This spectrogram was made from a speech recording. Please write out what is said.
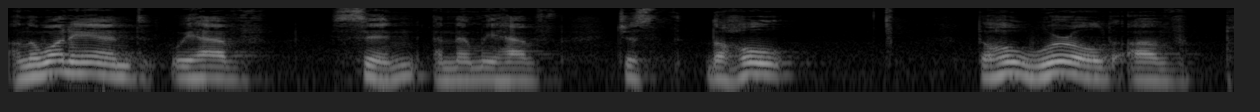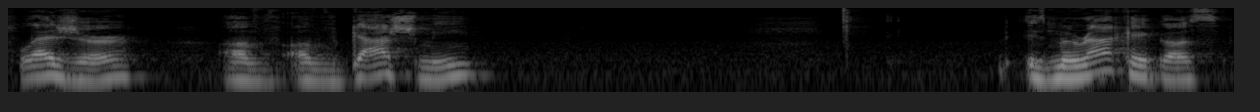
On the one hand, we have sin, and then we have just the whole, the whole world of pleasure, of, of gashmi, is mirakek us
